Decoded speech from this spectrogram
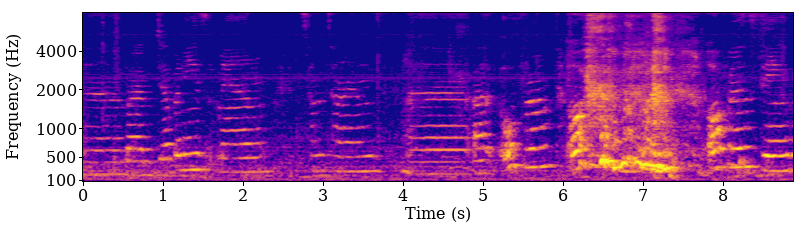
Uh, but Japanese men sometimes uh, often often often think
